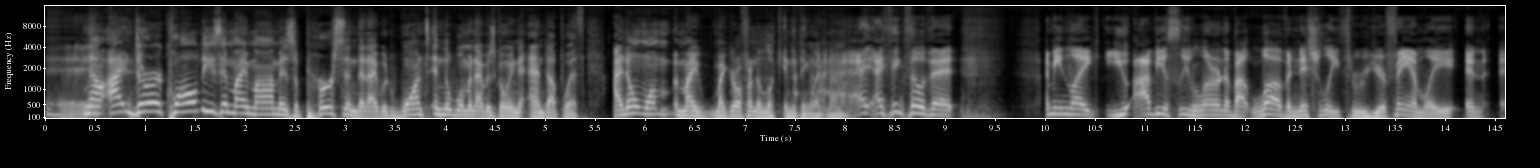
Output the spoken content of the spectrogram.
Now, I there are qualities in my mom as a person that I would want in the woman I was going to end up with. I don't want my my girlfriend to look anything like my mom. I, I think though that I mean, like you obviously learn about love initially through your family, and uh,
